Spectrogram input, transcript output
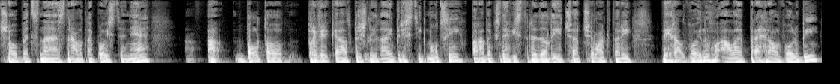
všeobecné zdravotné poistenie. A, a bol to prvýkrát prišli lejbristi k moci, paradoxne vystredali Churchilla, ktorý vyhral vojnu, ale prehral voľby.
